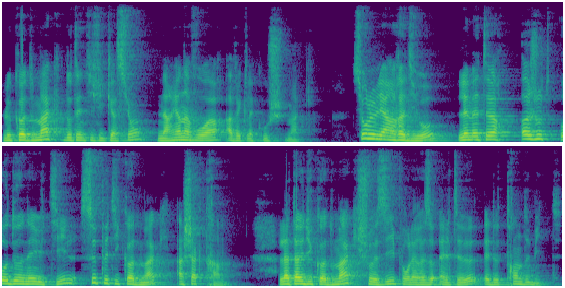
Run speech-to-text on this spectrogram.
Le code MAC d'authentification n'a rien à voir avec la couche MAC. Sur le lien radio, l'émetteur ajoute aux données utiles ce petit code MAC à chaque trame. La taille du code MAC choisi pour les réseaux LTE est de 32 bits.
